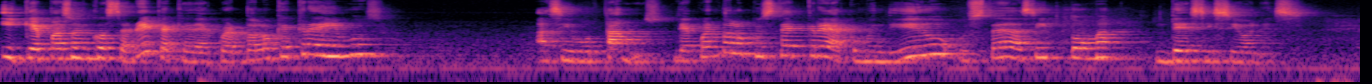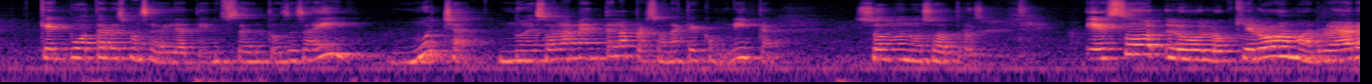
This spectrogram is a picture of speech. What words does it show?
¿Y qué pasó en Costa Rica? Que de acuerdo a lo que creímos, así votamos. De acuerdo a lo que usted crea como individuo, usted así toma decisiones. ¿Qué cuota de responsabilidad tiene usted entonces ahí? Mucha, no es solamente la persona que comunica, somos nosotros. Eso lo, quiero amarrar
